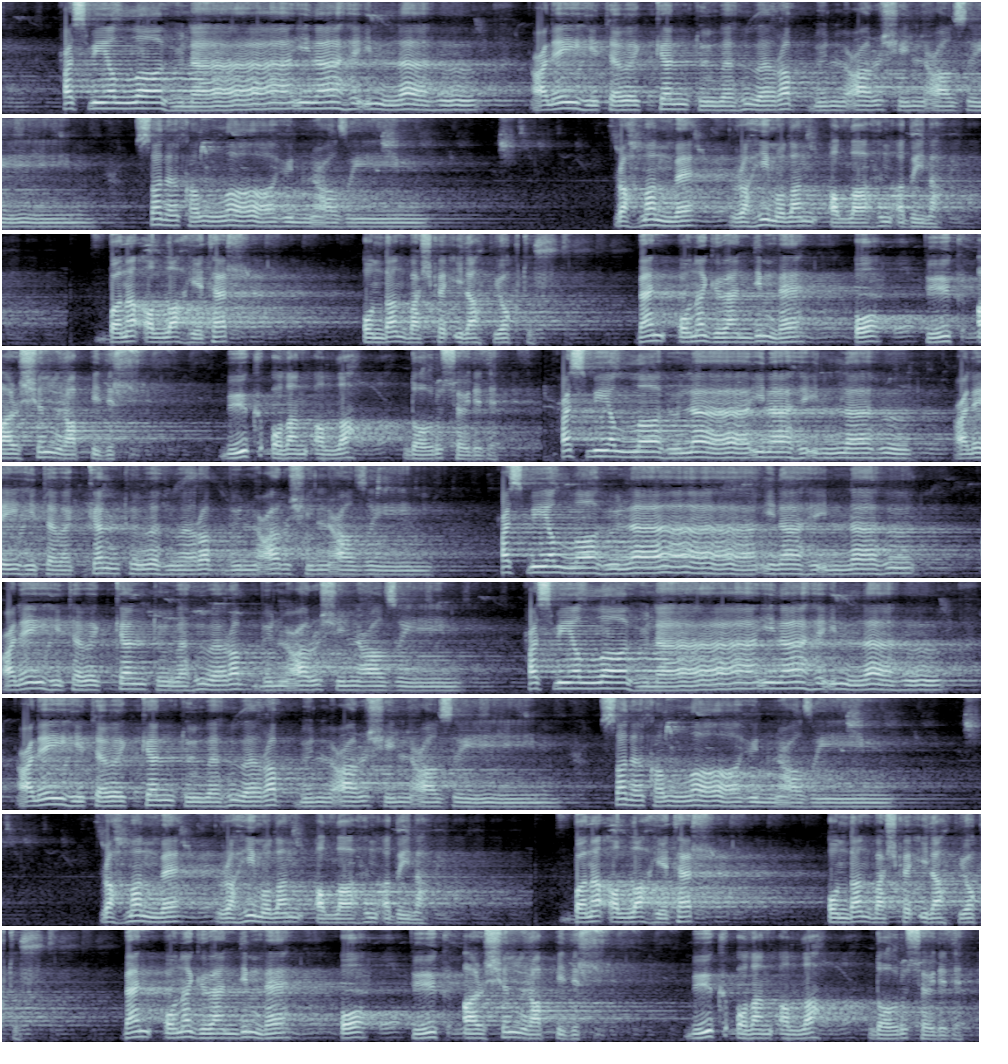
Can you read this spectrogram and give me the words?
Hasbiyallahu la ilahe illahu aleyhi tevekkeltu ve huve rabbul arşil azim. Sadakallahul azim. Rahman ve Rahim olan Allah'ın adıyla. Bana Allah yeter, ondan başka ilah yoktur. Ben ona güvendim ve o büyük arşın Rabbidir. Büyük olan Allah doğru söyledi. Hasbiyallahu la ilahe illahu aleyhi tevekkeltu ve huve rabbul arşil azim. Hasbiyallahu la ilahe illahu aleyhi tevekkeltu ve huve rabbul arşil azim. Hasbiyallahu la ilahe illahu aleyhi tevekkeltu ve huve rabbul arşil azim. Sadakallahul azim. Rahman ve Rahim olan Allah'ın adıyla. Bana Allah yeter, ondan başka ilah yoktur. Ben ona güvendim ve o büyük arşın Rabbidir. Büyük olan Allah doğru söyledi.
